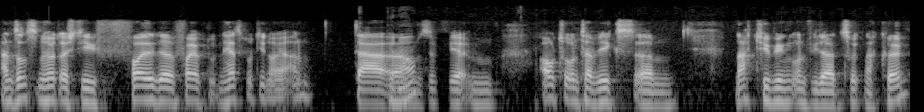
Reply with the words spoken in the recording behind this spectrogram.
Ansonsten hört euch die Folge Feuerglut und Herzblut, die neue an. Da genau. ähm, sind wir im Auto unterwegs. Ähm, nach Tübingen und wieder zurück nach Köln.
